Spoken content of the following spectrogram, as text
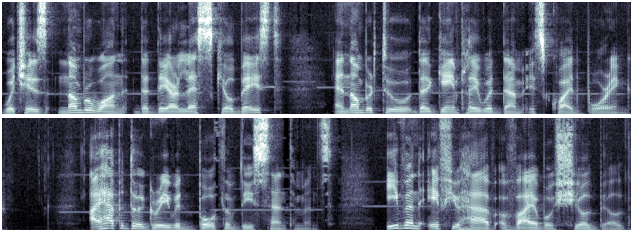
which is number one, that they are less skill based, and number two, that gameplay with them is quite boring. I happen to agree with both of these sentiments. Even if you have a viable shield build,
